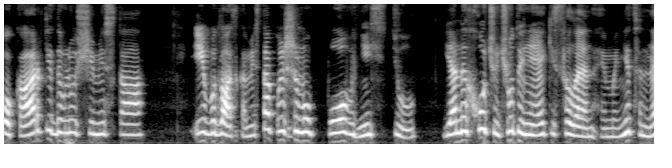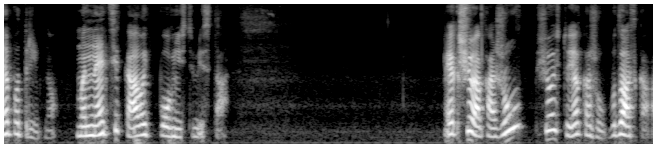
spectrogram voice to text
По карті дивлюсь міста. І, будь ласка, міста пишемо повністю. Я не хочу чути ніякі сленги. Мені це не потрібно. Мене цікавить повністю міста. Якщо я кажу щось, то я кажу. Будь ласка,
